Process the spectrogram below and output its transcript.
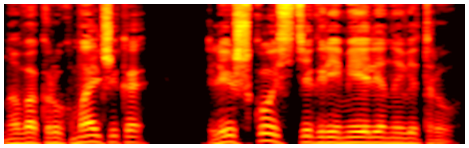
Но вокруг мальчика лишь кости гремели на ветру.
